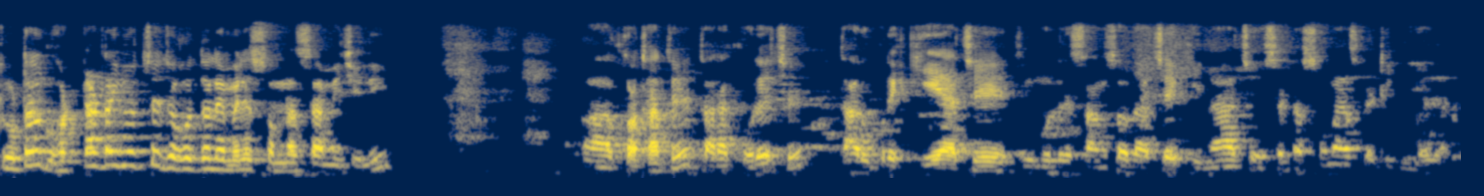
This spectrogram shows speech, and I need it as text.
টোটাল ঘটনাটাই হচ্ছে জগদ্দল এমএলএ সোমনাথ স্বামী চিনি। কথাতে তারা করেছে তার উপরে কে আছে তৃণমূলের সাংসদ আছে কি না আছে সেটা সময় আসলে ঠিক হয়ে যাবে।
